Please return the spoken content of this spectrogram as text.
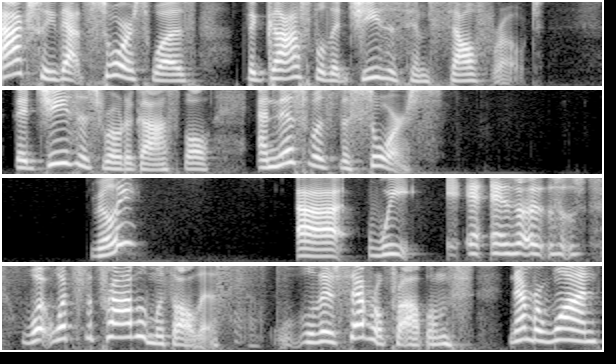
actually, that source was the gospel that Jesus himself wrote. That Jesus wrote a gospel, and this was the source. Really? Uh, we and, so, what what's the problem with all this? Well, there's several problems. Number one,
